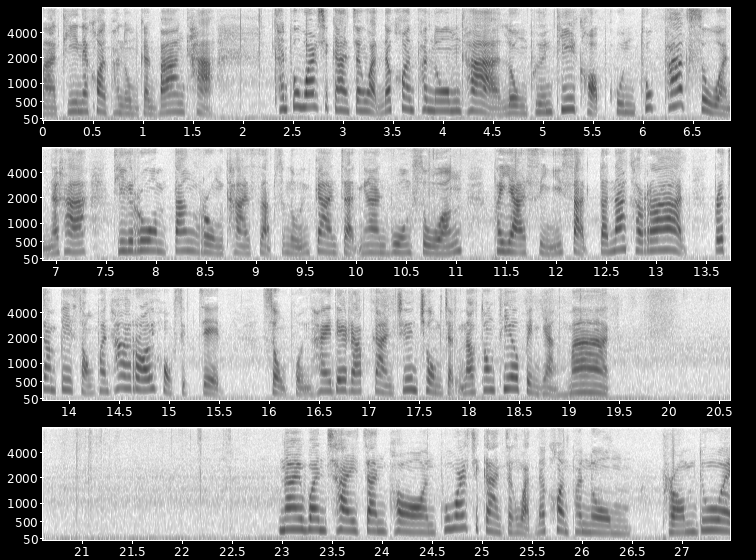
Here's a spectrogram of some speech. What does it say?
มาที่นครพนมกันบ้างค่ะ ท่านผู้ว่าราชการจังหวัดนครพนมค่ะ ลงพื้นที่ขอบคุณทุกภาคส่วนนะคะ ที่ร่วมตั้งโรงทานสนับสนุนการจัดงานบวงสรวงพญาศรีสัตนาคราช ประจำปี 2567 ส่งผลให้ได้รับการชื่นชมจากนักท่องเที่ยวเป็นอย่างมากนายวันชัยจันพรผู้ว่าราชการจังหวัดนครพนม พร้อมด้วย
